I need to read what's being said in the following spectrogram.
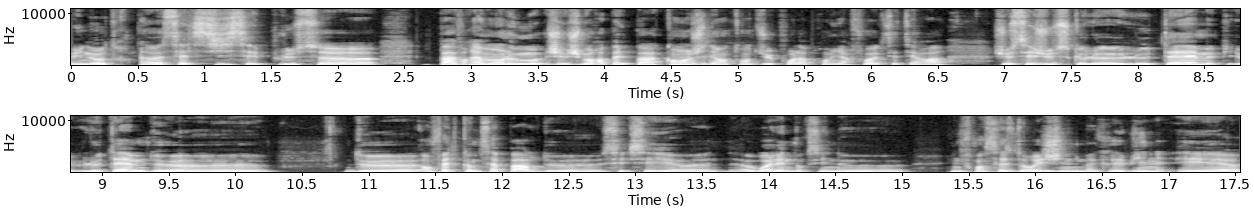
une autre. Euh, Celle-ci, c'est plus euh, pas vraiment le mot. Je, je me rappelle pas quand je l'ai entendu pour la première fois, etc. Je sais juste que le, le thème, le thème de euh, de, en fait, comme ça parle de, c'est c'est, euh, Wallen, donc c'est une une française d'origine maghrébine et euh,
